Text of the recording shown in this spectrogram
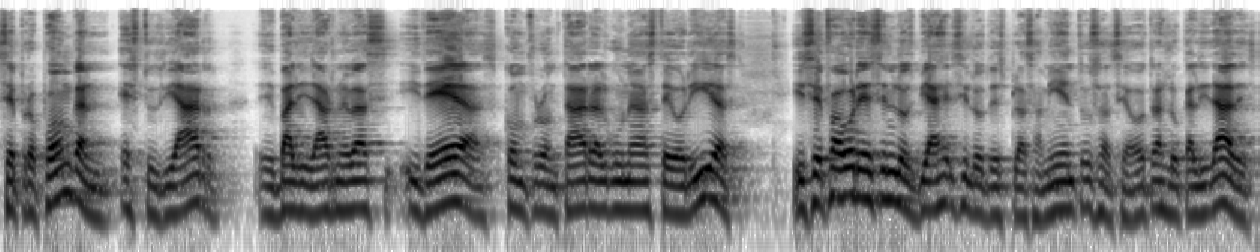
se propongan estudiar, eh, validar nuevas ideas, confrontar algunas teorías y se favorecen los viajes y los desplazamientos hacia otras localidades.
